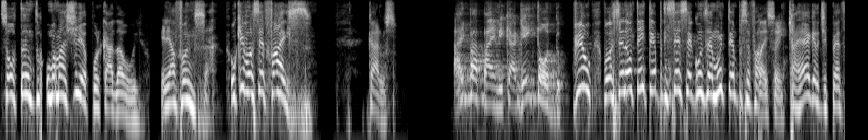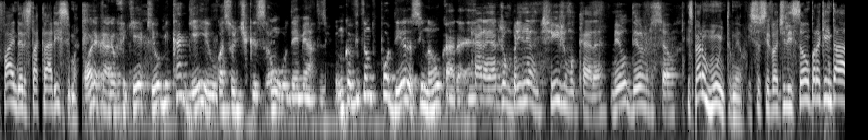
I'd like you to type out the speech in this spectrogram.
soltando uma magia por cada olho. Ele avança. O que você faz? Carlos. Ai, papai, me caguei todo. Viu? Você não tem tempo de 6 segundos, é muito tempo pra você falar isso aí. A regra de Pathfinder está claríssima. Olha, cara, eu fiquei aqui, eu me caguei com a sua descrição, o DM Arthur. Eu nunca vi tanto poder assim, não, cara. É... Cara, é de um brilhantismo, cara. Meu Deus do céu. Espero muito, meu. Isso sirva de lição para quem tá,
